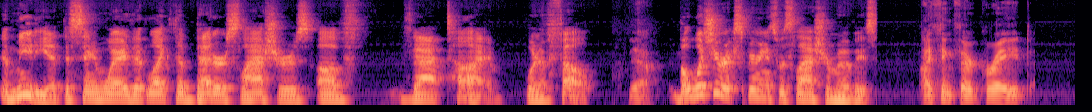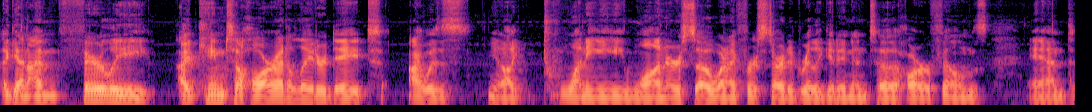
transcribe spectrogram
immediate the same way that like the better slashers of that time would have felt. Yeah. But what's your experience with slasher movies? I think they're great. Again, I'm fairly. I came to horror at a later date. I was, you know, like 21 or so when I first started really getting into horror films. And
